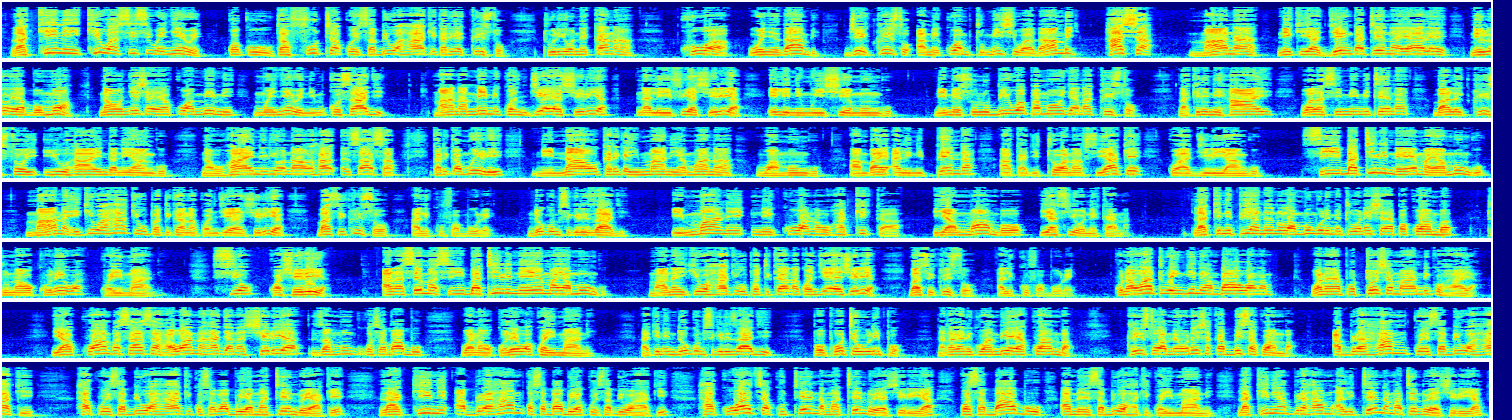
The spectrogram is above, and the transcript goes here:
Lakini ikiwa sisi wenyewe kwa kutafuta kuhesabiwa haki katika kristo tulionekana kuwa wenye dhambi je kristo amekuwa mtumishi wa dhambi hasha maana nikiyajenga tena yale niliyoyabomoa naonyesha ya kuwa mimi mwenyewe ni mkosaji. Maana mimi kwa njia ya sheria naliifia sheria ili nimwishie mungu. Nimesulubiwa pamoja na kristo lakini ni hai wala si mimi tena bali kristo yu hai ndani yangu. Na uhai niliyo nao sasa katika mwili ninao katika imani ya mwana wa mungu ambaye alinipenda akajitoa nafsi yake kwa ajili yangu. Siibatili neema ya mungu maana ikiwa haki hupatikana kwa njia ya sheria basi kristo alikufa bure. Ndugu msikilizaji imani ni kuwa na uhakika ya mambo yasiyoonekana. Lakini pia neno la mungu limetuonyesha hapa kwamba tunaokolewa kwa imani sio kwa sheria. Anasema siibatili neema ya mungu maana ikiwa haki hupatikana kwa njia ya sheria basi kristo alikufa bure. Kuna watu wengine ambao wana, wanayapotosha maandiko haya ya kwamba sasa hawana haja na sheria za mungu kwa sababu wanaokolewa kwa imani. Lakini ndugu msikilizaji popote ulipo nataka nikuambie ya kwamba kristo ameonyesha kabisa kwamba abrahamu kuhesabiwa haki hakuhesabiwa haki kwa sababu ya matendo yake lakini abrahamu kwa sababu ya kuhesabiwa haki hakuacha kutenda matendo ya sheria kwa sababu amehesabiwa haki kwa imani. Lakini abrahamu alitenda matendo ya sheria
